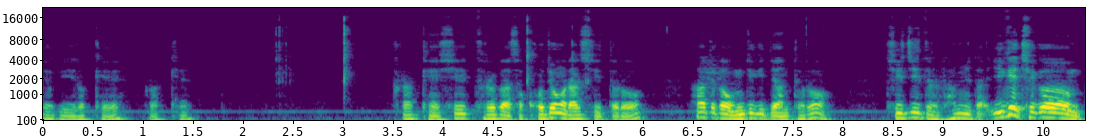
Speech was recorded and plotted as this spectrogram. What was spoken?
여기 이렇게 브라켓 브라켓이 들어가서 고정을 할 수 있도록 하드가 움직이지 않도록 지지를 합니다. 이게 지금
